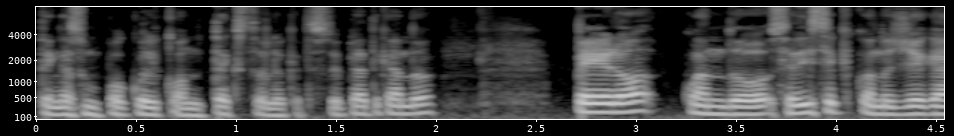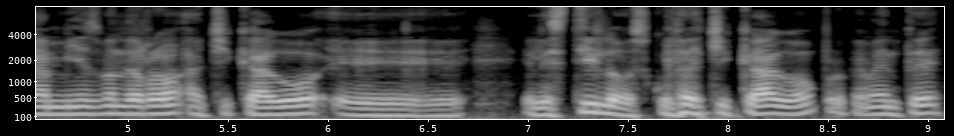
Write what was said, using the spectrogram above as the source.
tengas un poco el contexto de lo que te estoy platicando. Pero cuando se dice que cuando llega Mies van der Rohe a Chicago, el estilo Escuela de Chicago propiamente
